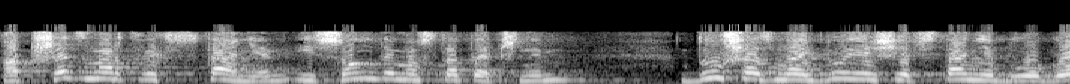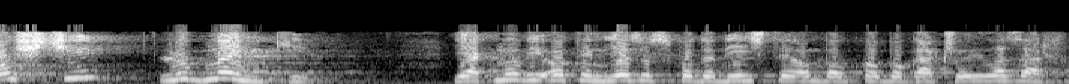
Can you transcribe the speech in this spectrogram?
a przed zmartwychwstaniem i sądem ostatecznym, dusza znajduje się w stanie błogości lub męki, jak mówi o tym Jezus w podobieństwie o bogaczu i Lazarzu.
